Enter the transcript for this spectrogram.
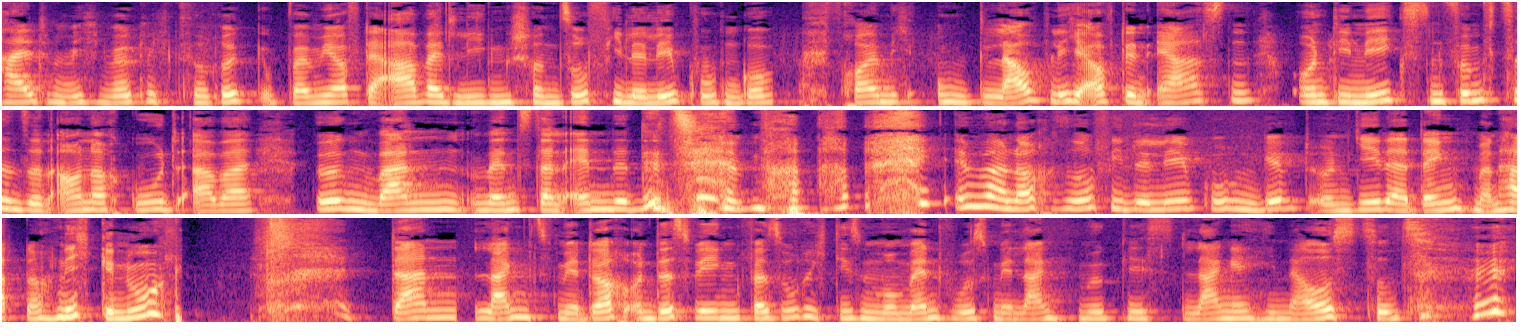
halte mich wirklich zurück. Bei mir auf der Arbeit liegen schon so viele Lebkuchen rum. Ich freue mich unglaublich auf den ersten und die nächsten 15 sind auch noch gut, aber irgendwann, wenn es dann Ende Dezember immer noch so viele Lebkuchen gibt und jeder denkt, man hat noch nicht genug, dann langt es mir doch. Und deswegen versuche ich diesen Moment, wo es mir langt, möglichst lange hinaus zu zögern.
